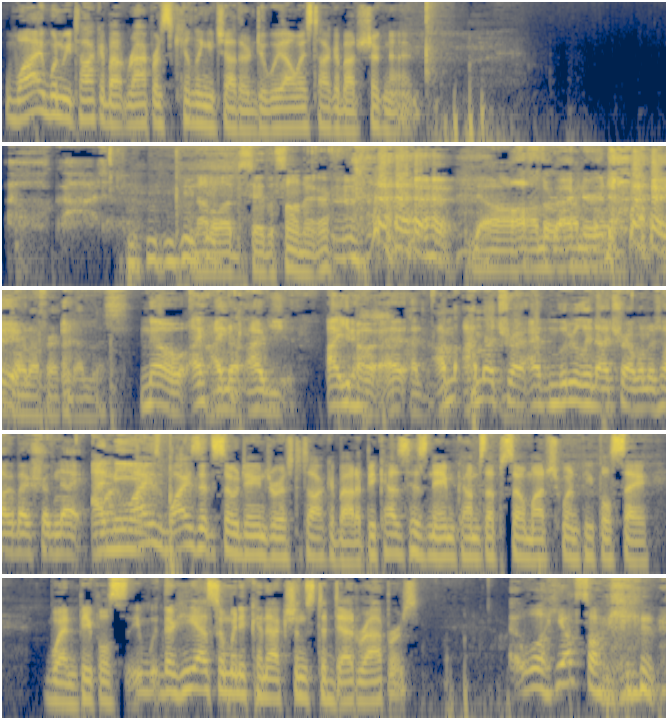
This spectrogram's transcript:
why when we talk about rappers killing each other do we always talk about Suge Knight? Oh God, not allowed to say this on air. no off I'm, the I'm record. going off, I'm going off record on this. No, I think, know, I, I- you know, I, I'm, I'm not sure. I'm literally not sure. I want to talk about Suge Knight. I mean, why is why is it so dangerous to talk about it? Because his name comes up so much when people say when people see, there, he has so many connections to dead rappers. Well, he also, I mean,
